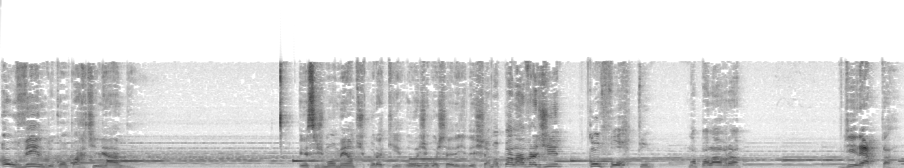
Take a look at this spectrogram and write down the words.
ouvindo, compartilhando esses momentos por aqui. Hoje eu gostaria de deixar uma palavra de conforto, uma palavra direta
